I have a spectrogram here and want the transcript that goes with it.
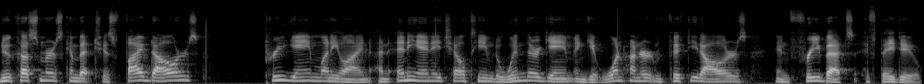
New customers can bet just $5 pre-game money line on any NHL team to win their game and get $150 in free bets if they do.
